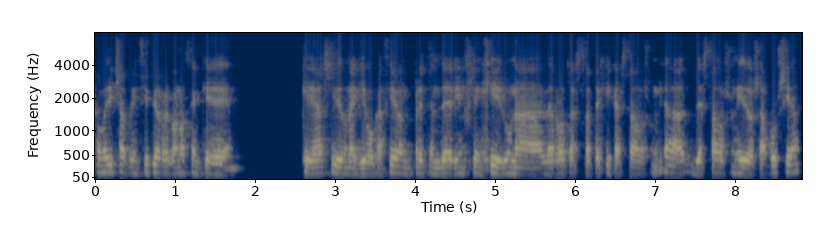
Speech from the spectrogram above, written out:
como he dicho al principio, reconocen que, ha sido una equivocación pretender infligir una derrota estratégica de Estados Unidos a Rusia,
